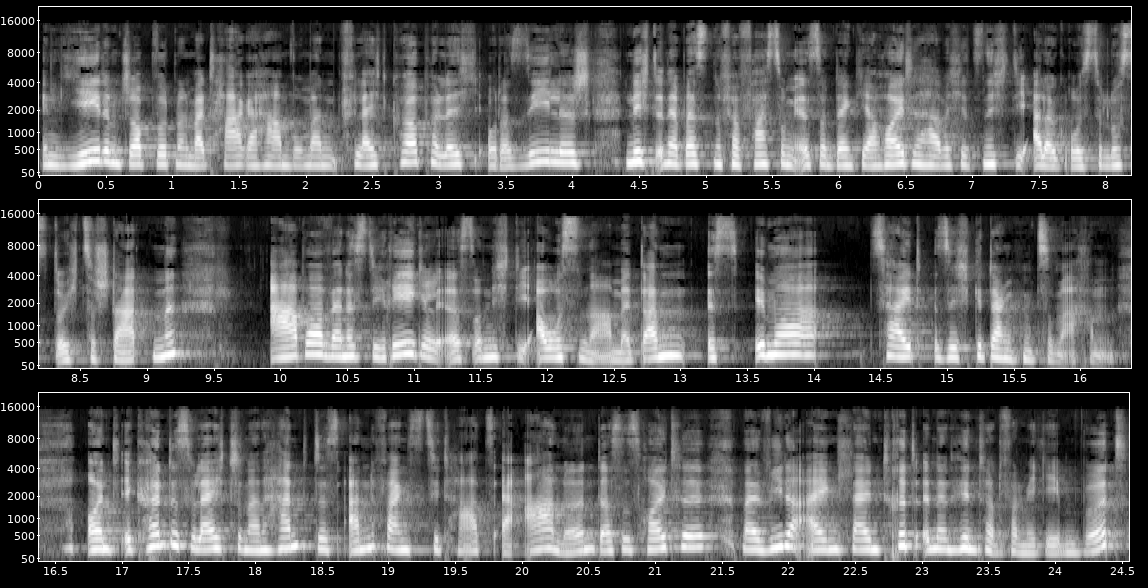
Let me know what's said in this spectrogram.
in jedem Job wird man mal Tage haben, wo man vielleicht körperlich oder seelisch nicht in der besten Verfassung ist und denkt, ja, heute habe ich jetzt nicht die allergrößte Lust durchzustarten. Aber wenn es die Regel ist und nicht die Ausnahme, dann ist immer Zeit, sich Gedanken zu machen. Und ihr könnt es vielleicht schon anhand des Anfangszitats erahnen, dass es heute mal wieder einen kleinen Tritt in den Hintern von mir geben wird.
